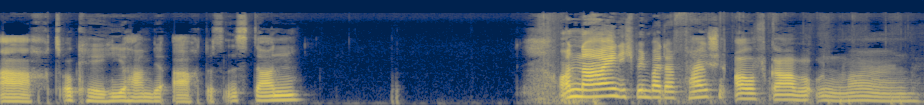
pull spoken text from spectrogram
8. Okay, hier haben wir 8. Das ist dann. Oh nein, ich bin bei der falschen Aufgabe. Oh nein.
